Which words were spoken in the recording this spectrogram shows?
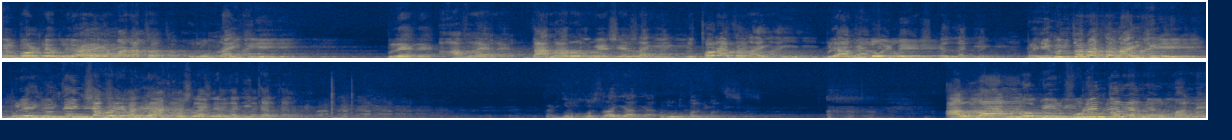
বিলবল্টে বলে হ্যাঁ আমার এত রুম নাই কিরে বলে আপনি দান করুন বেশ, এর লাগি তোরা তো নাই কি? বলে, আমি লই বেশ, এর লাগি। বলে হিগুন তোরা তো নাই কি রে? বলে এইগুন তো হিংসা করে কাজে আজ খসলাই এর লাগি তার আল্লাহ নবীর ফুড়িন নূর মানে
